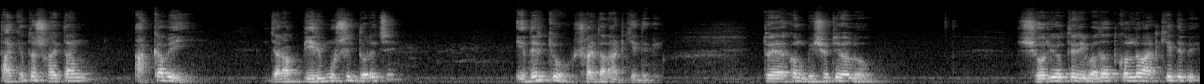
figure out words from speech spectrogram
তাকে তো শয়তান আটকাবেই। যারা পীর মুর্শিদ ধরেছে, এদেরকেও শয়তান আটকে দেবে। তো এখন বিষয়টি হলো, শরীয়তের ইবাদত করলেও আটকে দেবে।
